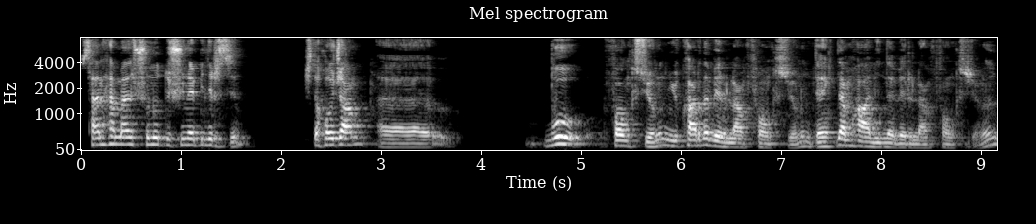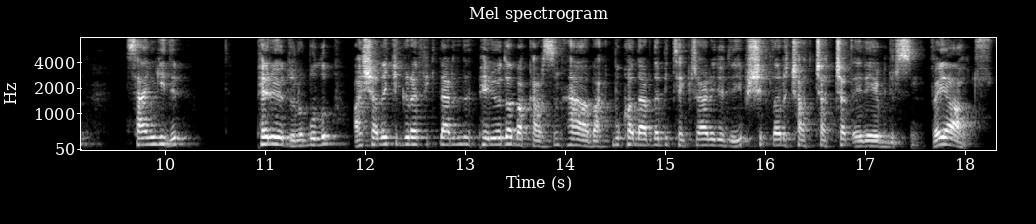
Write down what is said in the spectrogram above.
Sen hemen şunu düşünebilirsin. İşte hocam ee, bu fonksiyonun yukarıda verilen fonksiyonun denklem halinde verilen fonksiyonun sen gidip periyodunu bulup aşağıdaki grafiklerde de periyoda bakarsın. Ha bak bu kadar da bir tekrar ediyor deyip şıkları çat çat çat eleyebilirsin. Veyahut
